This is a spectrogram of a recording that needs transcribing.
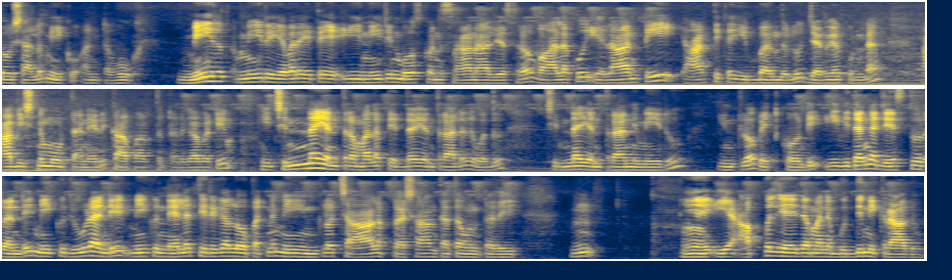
దోషాలు మీకు అంటవు. మీరు మీరు ఎవరైతే ఈ నీటిని పోసుకొని స్నానాలు చేస్తారో వాళ్ళకు ఎలాంటి ఆర్థిక ఇబ్బందులు జరగకుండా ఆ విష్ణుమూర్తి అనేది కాపాడుతుంటాడు. కాబట్టి ఈ చిన్న యంత్రం వల్ల పెద్ద యంత్రాలు వద్దు చిన్న యంత్రాన్ని మీరు ఇంట్లో పెట్టుకోండి. ఈ విధంగా చేస్తూ రండి. మీకు చూడండి మీకు నెల తిరగ లోపట్నే మీ ఇంట్లో చాలా ప్రశాంతత ఉంటుంది. ఈ అప్పులు చేయడం అనే బుద్ధి మీకు రాదు.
